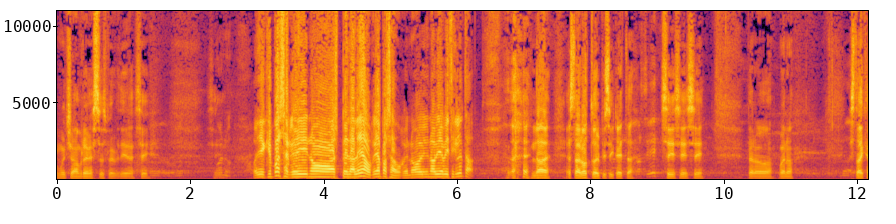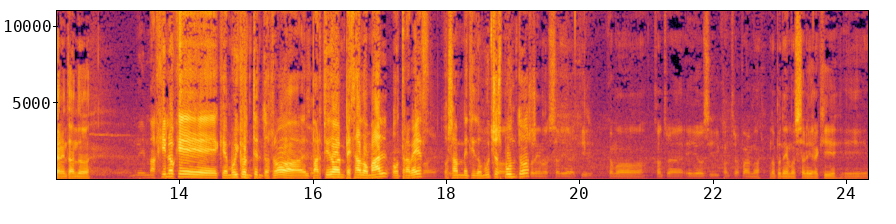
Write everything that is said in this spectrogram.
mucho hambre estos partidos, sí. sí. Bueno. Oye, ¿qué pasa? ¿Que hoy no has pedaleado? ¿Qué ha pasado? ¿Que no, no había bicicleta? no, está roto el bicicleta. ¿Ah, sí? sí, sí, Pero bueno, estoy calentando. Me imagino que, que muy contentos, ¿no? El partido ha empezado mal otra vez, os han metido muchos puntos. No podemos salir aquí como contra ellos y contra Parma. No podemos salir aquí. Y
